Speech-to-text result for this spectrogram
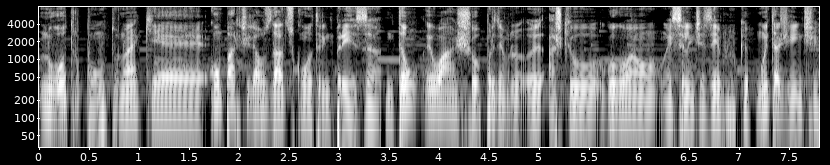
no outro ponto, não é? Que é compartilhar os dados com outra empresa. Então, eu acho, por exemplo, acho que o Google é um, excelente exemplo, porque muita gente,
